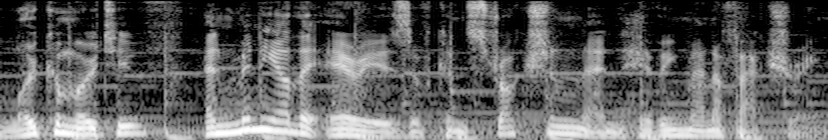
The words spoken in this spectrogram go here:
locomotive, and many other areas of construction and heavy manufacturing.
